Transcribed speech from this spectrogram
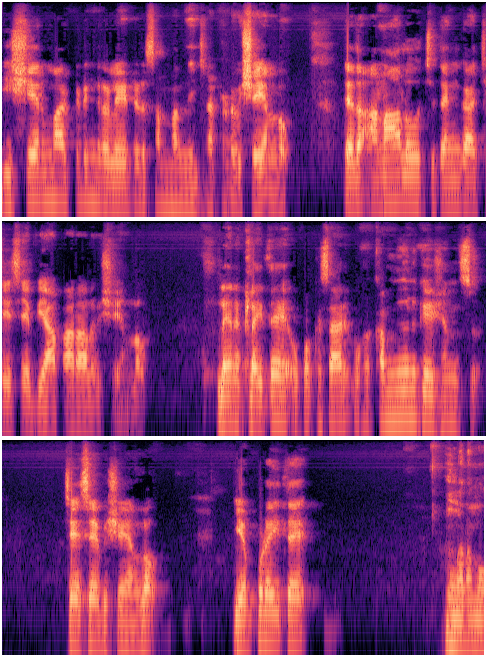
ఈ షేర్ మార్కెటింగ్ రిలేటెడ్ సంబంధించినటువంటి విషయంలో లేదా అనాలోచితంగా చేసే వ్యాపారాల విషయంలో లేనట్లయితే ఒక్కొక్కసారి ఒక కమ్యూనికేషన్స్ చేసే విషయంలో ఎప్పుడైతే మనము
